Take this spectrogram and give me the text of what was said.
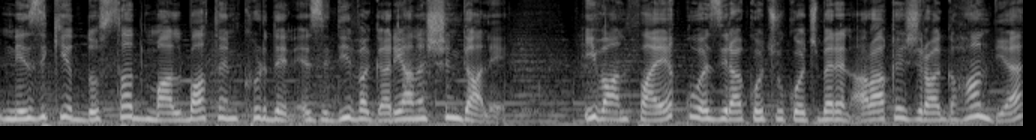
nêzikî dostad malbatên Kurdên ezidî vegeriyana Şingalê. Îvan Faiq wezîra koç û koçberên Iraqê ji ragihandiye,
